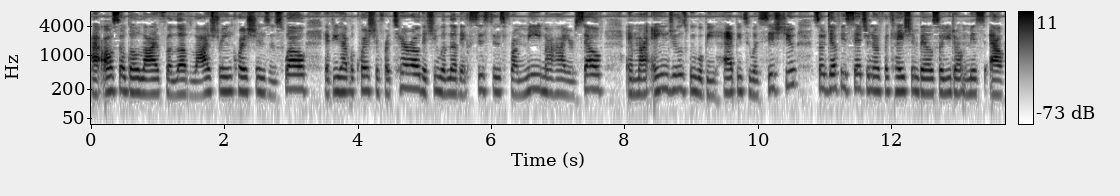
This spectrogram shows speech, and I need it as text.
I also go live for love live stream questions as well. If you have a question for tarot that you would love assistance from me, my higher self, and my angels, we will be happy to assist you. So definitely set your notification bell so you don't miss out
